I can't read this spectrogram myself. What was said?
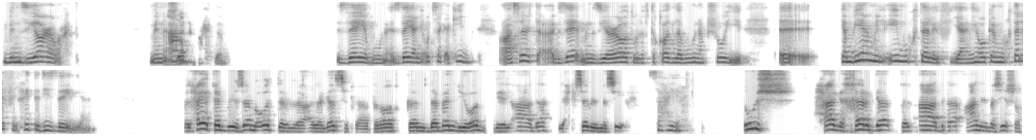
من زيارة واحدة من قعدة واحدة. إزاي يا ابونا إزاي يعني قدسك أكيد عاصرت أجزاء من زيارات والافتقاد لأبونا بشوي. آه، كان بيعمل إيه مختلف؟ يعني هو كان مختلف في الحتة دي إزاي يعني؟ الحقيقة كان زي ما قلت على جلسة الاعتراف كان ده بل يوجه القعدة لحساب المسيح. صحيح. مش حاجة خارجة في القعدة عن المسيح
